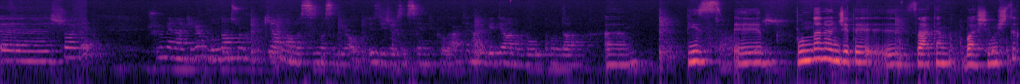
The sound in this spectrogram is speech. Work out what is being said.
ee, şöyle, şunu merak ediyorum. Bundan sonra hukuki anlamda siz nasıl bir yol izleyeceksiniz sendik olarak? Herhalde Bediye Hanım bu konuda Ee, Biz e, bundan önce de e, zaten başlamıştık.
